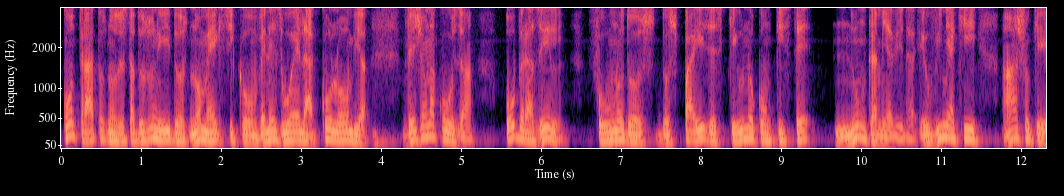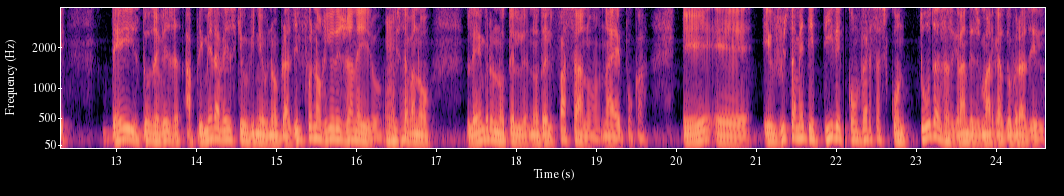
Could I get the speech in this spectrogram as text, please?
contratos nos Estados Unidos, no México, Venezuela, Colômbia. Veja uma coisa: o Brasil foi um dos, dos países que eu não conquistei nunca na minha vida. Eu vim aqui, acho que 10, 12 vezes. A primeira vez que eu vim no Brasil foi no Rio de Janeiro. Eu estava no, lembro, no no hotel Fasano, na época. E eh, eu justamente tive conversas com todas as grandes marcas do Brasil.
